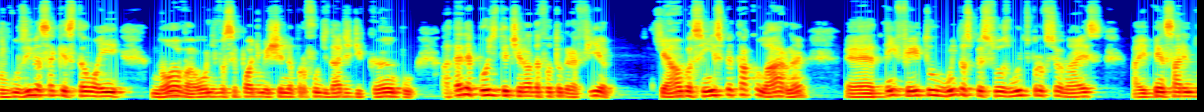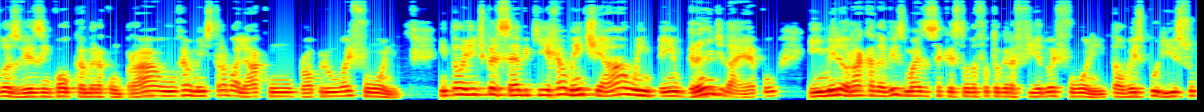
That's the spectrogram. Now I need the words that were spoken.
Inclusive essa questão aí nova, onde você pode mexer na profundidade de campo, até depois de ter tirado a fotografia, que é algo assim espetacular, né? É, tem feito muitas pessoas, muitos profissionais aí pensarem duas vezes em qual câmera comprar ou realmente trabalhar com o próprio iPhone. Então a gente percebe que realmente há um empenho grande da Apple em melhorar cada vez mais essa questão da fotografia do iPhone. E talvez por isso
